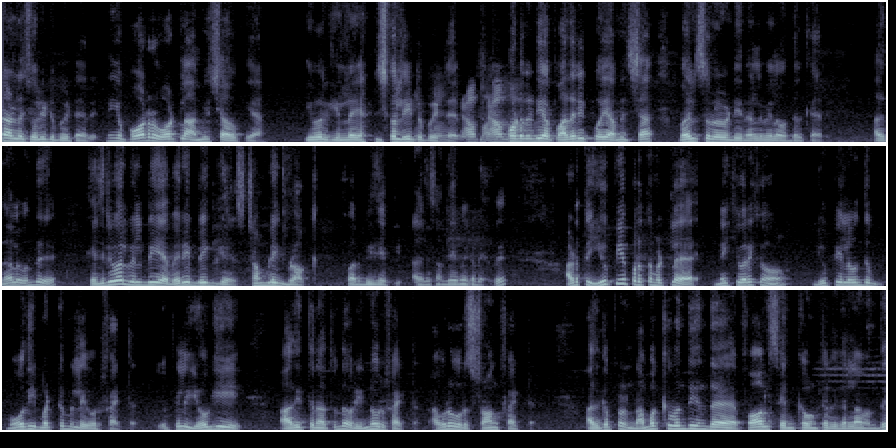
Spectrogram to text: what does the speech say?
நாள்ல சொல்லிட்டு போயிட்டாரு. நீங்க போடுற ஓட்டுல அமித்ஷாவுக்குயா இவருக்கு இல்லையான்னு சொல்லிட்டு போயிட்டாரு. உடனடியாக பதறி போய் அமித்ஷா பதில் சொல்ல வேண்டிய நிலைமையில வந்திருக்காரு. அதனால வந்து Kejriwal will be a very big stumbling block for BJP அதில் சந்தேகமே கிடையாது. அடுத்து யூபியை பொறுத்த மட்டும் இன்னைக்கு வரைக்கும் யூபியில் வந்து மோடி மட்டும் இல்லை ஒரு ஃபேக்டர் யூபியில் யோகி ஆதித்யநாத் வந்து அவர் இன்னொரு ஃபேக்டர் அவரும் ஒரு ஸ்ட்ராங் ஃபேக்டர் அதுக்கப்புறம் நமக்கு வந்து இந்த ஃபால்ஸ் என்கவுண்டர் இதெல்லாம் வந்து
